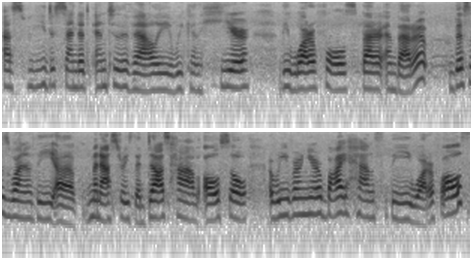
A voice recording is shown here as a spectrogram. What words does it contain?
As we descended into the valley, we can hear the waterfalls better and better. This is one of the uh, monasteries that does have also a river nearby, hence the waterfalls.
